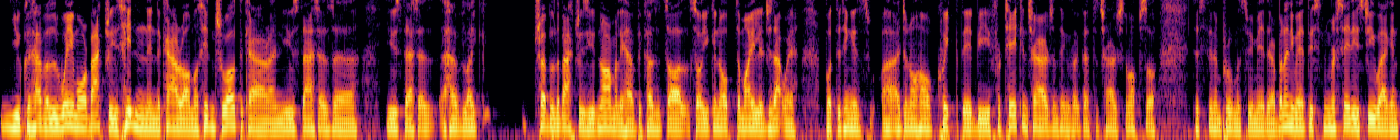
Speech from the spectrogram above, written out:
you could have a, way more batteries hidden in the car, almost hidden throughout the car, and use that as a use that as have like treble the batteries you'd normally have because it's all so you can up the mileage that way. But the thing is, I don't know how quick they'd be for taking charge and things like that to charge them up. So there's still improvements to be made there. But anyway, this Mercedes G Wagon,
